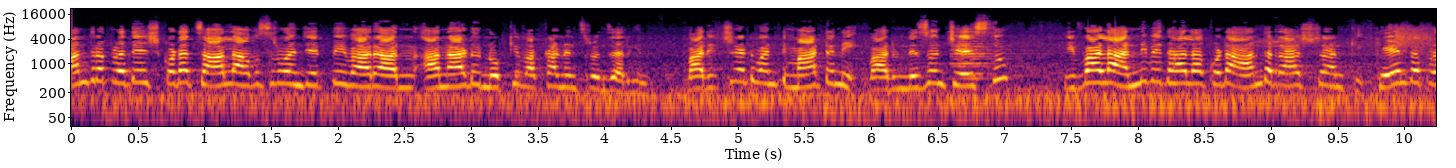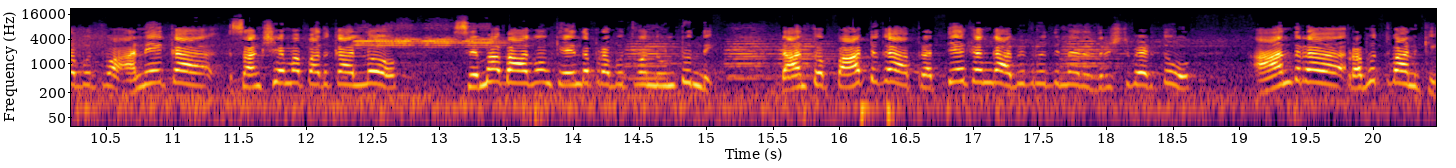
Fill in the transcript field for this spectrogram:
ఆంధ్రప్రదేశ్ కూడా చాలా అవసరం అని చెప్పి వారు ఆనాడు నొక్కి వక్కాణించడం జరిగింది. వారు ఇచ్చినటువంటి మాటని వారు నిజం చేస్తూ ఇవాళ అన్ని విధాలా కూడా ఆంధ్ర రాష్ట్రానికి కేంద్ర ప్రభుత్వం అనేక సంక్షేమ పథకాల్లో సింహభాగం కేంద్ర ప్రభుత్వం ఉంటుంది. దాంతో పాటుగా ప్రత్యేకంగా అభివృద్ధి మీద దృష్టి పెడుతూ ఆంధ్ర ప్రభుత్వానికి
